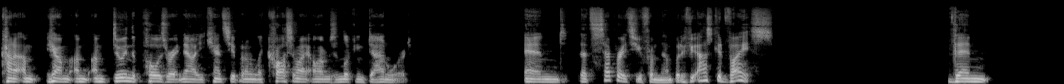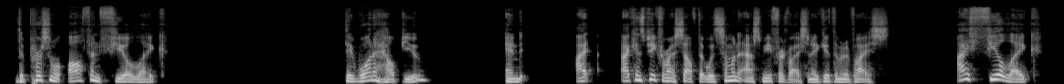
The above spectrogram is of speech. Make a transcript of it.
kind of. I'm here. I'm, I'm, I'm doing the pose right now. You can't see it, but I'm like crossing my arms and looking downward, and that separates you from them. But if you ask advice, then the person will often feel like they want to help you. And I, I can speak for myself that when someone asks me for advice and I give them advice, I feel like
